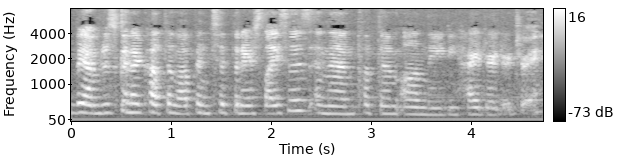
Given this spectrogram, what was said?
But yeah, I'm just going to cut them up into thinner slices and then put them on the dehydrator tray.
